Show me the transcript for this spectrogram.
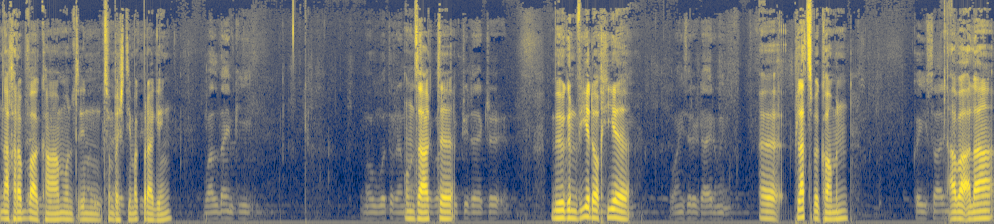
nach Rabwa kam und in zum Beispiel Makbra ging und sagte, mögen wir doch hier äh, Platz bekommen, aber Allah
